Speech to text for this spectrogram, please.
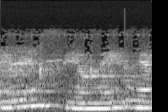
Experience the amazing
